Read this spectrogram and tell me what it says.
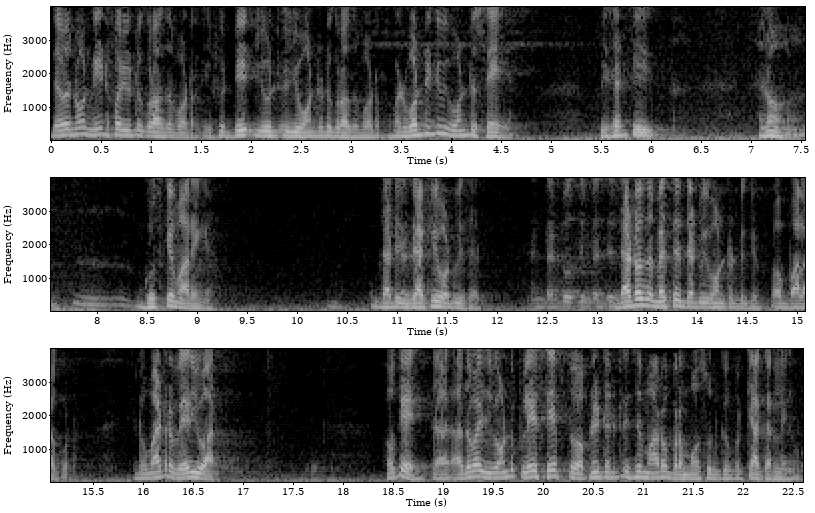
there was no need for you to cross the border. If you did, you, you wanted to cross the border. But what did we want to say? We said कि, you know, घुस के मारेंगे. That is exactly what we said. And that was the message. That was the message that we wanted to give of Balakot. No matter where you are. Okay, तो otherwise you want to play safe तो अपने territory से मारो ब्रह्मोस उनके ऊपर क्या कर लेंगे वो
